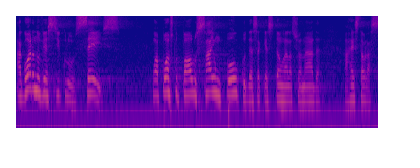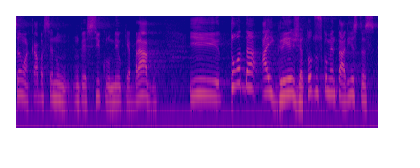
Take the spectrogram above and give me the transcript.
Agora no versículo 6, o apóstolo Paulo sai um pouco dessa questão relacionada à restauração, acaba sendo um, um versículo meio quebrado, e toda a igreja, todos os comentaristas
